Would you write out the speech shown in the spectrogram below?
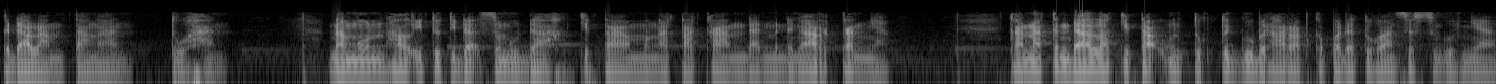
ke dalam tangan Tuhan. Namun hal itu tidak semudah kita mengatakan dan mendengarkannya. Karena kendala kita untuk teguh berharap kepada Tuhan sesungguhnya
